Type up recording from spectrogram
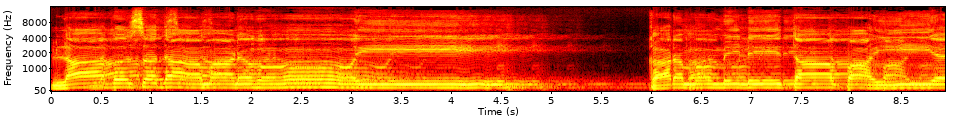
ਲਾਭ ਸਦਾ ਮਨ ਹੋਈ। ਕਰਮ ਮਿਲੇ ਤਾਂ ਪਾਈਐ।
